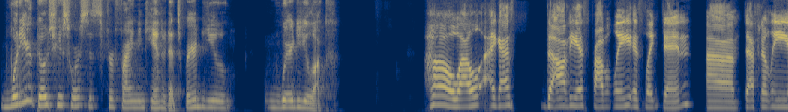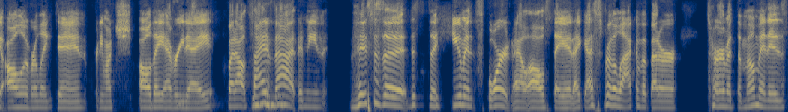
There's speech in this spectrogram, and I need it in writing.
what are your go-to sources for finding candidates? Where do you where do you look? Oh, well, I guess the obvious probably is LinkedIn. Um, definitely all over LinkedIn, pretty much all day, every day. But outside of that, I mean, this is a this is a human sport. I'll, I'll say it, I guess, for the lack of a better term at the moment. Is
